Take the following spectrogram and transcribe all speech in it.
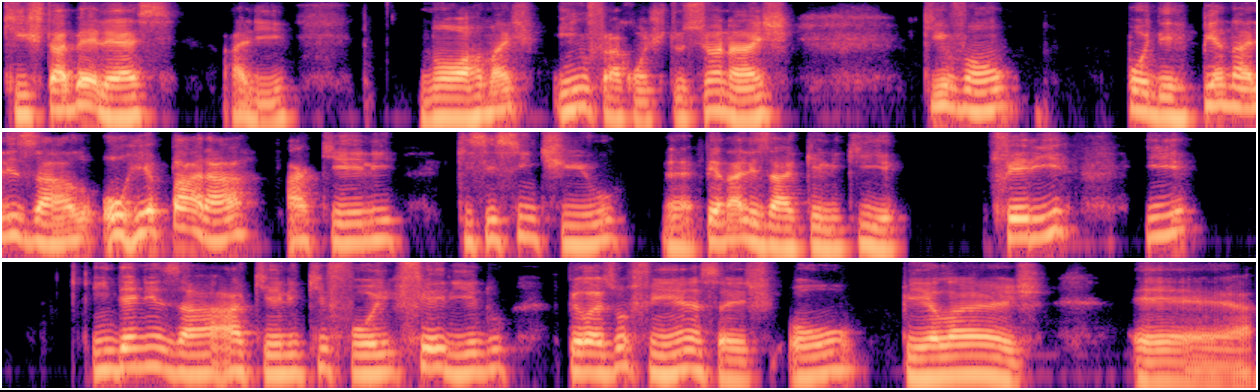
que estabelece ali normas infraconstitucionais que vão poder penalizá-lo ou reparar aquele que se sentiu, né, penalizar aquele que ferir e indenizar aquele que foi ferido pelas ofensas ou pelas é,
